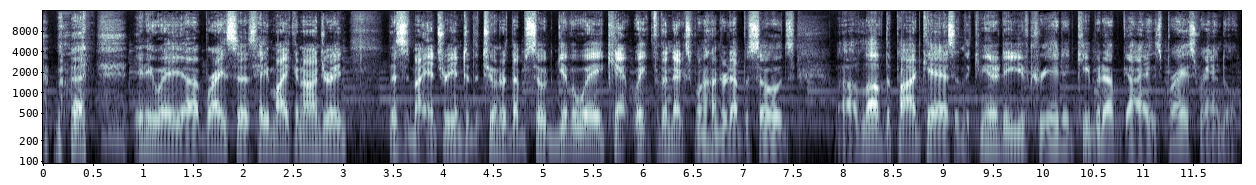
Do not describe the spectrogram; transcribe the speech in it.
So, but anyway, uh, Bryce says, "Hey, Mike and Andre." This is my entry into the 200th episode giveaway. Can't wait for the next 100 episodes. Uh, love the podcast and the community you've created. Keep it up, guys. Bryce Randall.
